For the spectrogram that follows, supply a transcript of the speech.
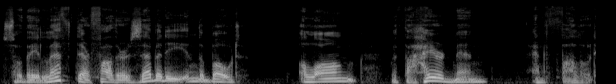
So they left their father Zebedee in the boat, along with the hired men, and followed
